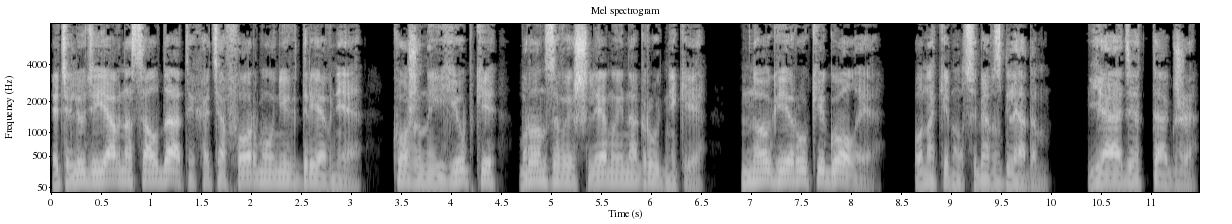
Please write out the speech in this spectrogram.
Эти люди явно солдаты, хотя форма у них древняя. Кожаные юбки, бронзовые шлемы и нагрудники. Ноги и руки голые. Он окинул себя взглядом. Я одет так же.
